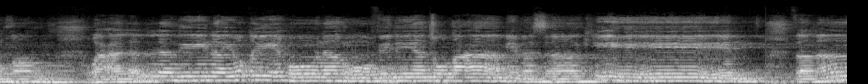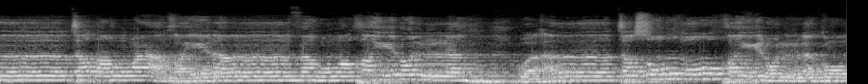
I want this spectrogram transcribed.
أخر. وعلى الذين يطيقونه فدية طعام مساكين. فمن تطوع خيرا فهو خير له وأن تصوموا خير لكم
